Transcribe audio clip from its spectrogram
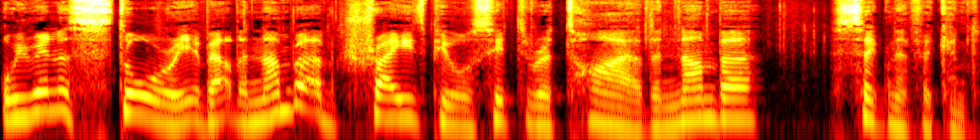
we ran a story about the number of tradespeople set to retire. The number significant.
